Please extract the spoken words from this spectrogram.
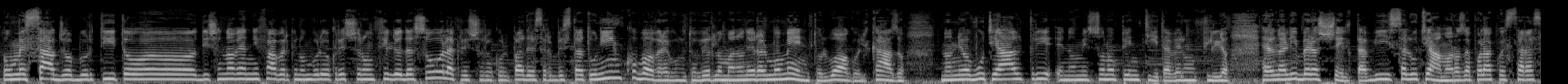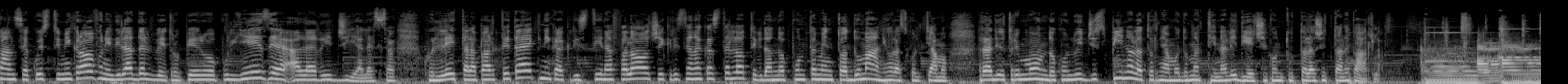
Un messaggio abortito 19 anni fa perché non volevo crescere un figlio da sola crescere col padre sarebbe stato un incubo avrei voluto averlo ma non era il momento il luogo, il caso, non ne ho avuti altri e non mi sono pentita. Avere un figlio. È una libera scelta. Vi salutiamo, Rosa Polacco e Sara Sanzi a questi microfoni, di là del vetro, Piero Pugliese alla regia, Alessia Colletta alla parte tecnica, Cristina Faloci, Cristiana Castellotti vi danno appuntamento a domani. Ora ascoltiamo Radio Tremondo con Luigi Spinola, torniamo domattina alle 10 con tutta la città ne parla.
